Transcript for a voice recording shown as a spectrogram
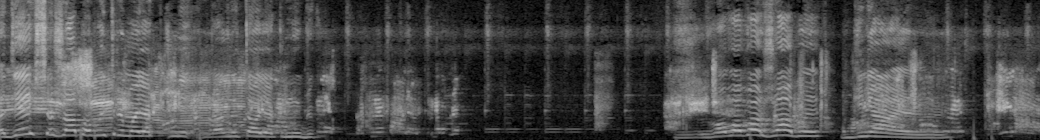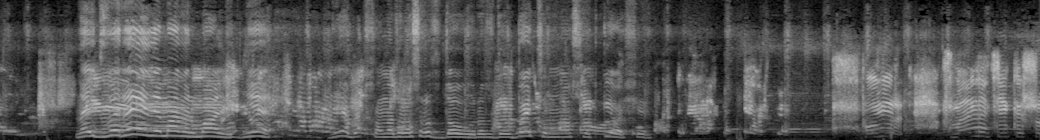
Надіюсь, що жаба витримає, як не- а не та, як нубік. Голова жаби геніальна. Навіть дверей нема нормальних. Ні. Ні, бляха, вона зараз роздов, роздовбеться на швидкі вообще. Повір, в мене тільки що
